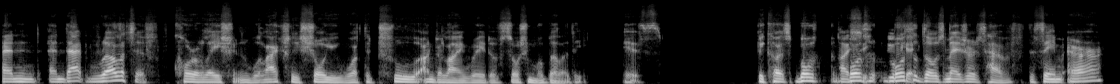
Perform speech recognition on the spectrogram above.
And, and that relative correlation will actually show you what the true underlying rate of social mobility is. Because both, both, okay. both of those measures have the same error.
